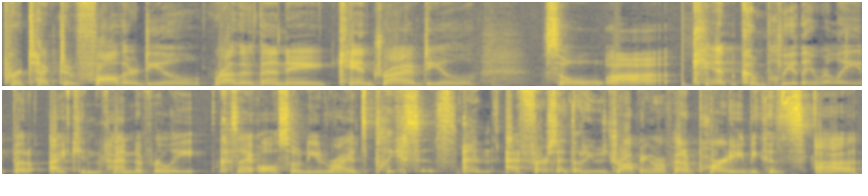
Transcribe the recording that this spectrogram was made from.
protective father deal rather than a can't drive deal. So uh, can't completely relate, but I can kind of relate because I also need rides places. And at first, I thought he was dropping her off at a party because uh,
